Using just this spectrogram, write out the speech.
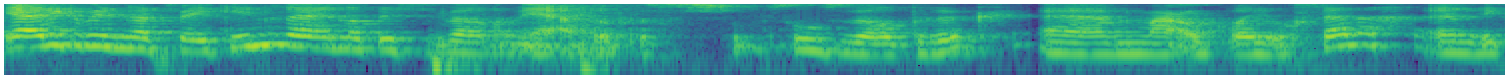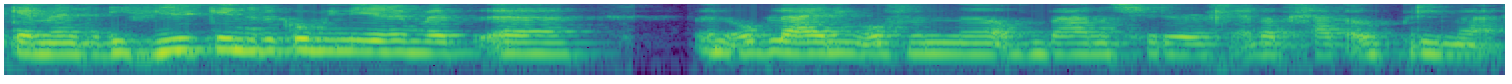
ja, ik heb inderdaad twee kinderen en dat is wel, ja, dat is soms wel druk, uh, maar ook wel heel gezellig. En ik ken mensen die vier kinderen combineren met uh, een opleiding of een, of een baan als chirurg en dat gaat ook prima.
